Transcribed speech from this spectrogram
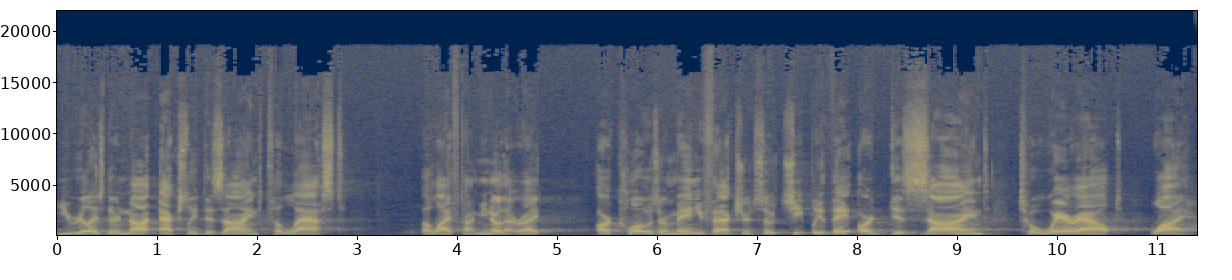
you realize they're not actually designed to last a lifetime. You know that, right? Our clothes are manufactured so cheaply, they are designed to wear out. Why?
